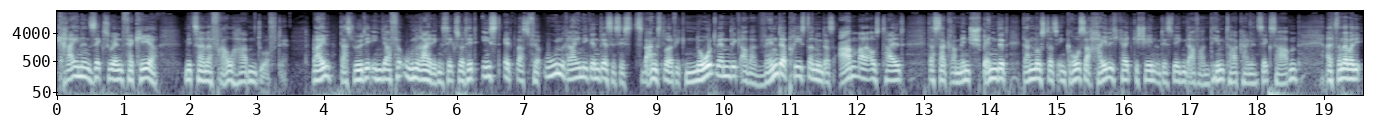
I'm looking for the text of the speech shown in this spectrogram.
keinen sexuellen Verkehr mit seiner Frau haben durfte. Weil das würde ihn ja verunreinigen. Sexualität ist etwas Verunreinigendes, es ist zwangsläufig notwendig, aber wenn der Priester nun das Abendmahl austeilt, das Sakrament spendet, dann muss das in großer Heiligkeit geschehen und deswegen darf er an dem Tag keinen Sex haben. Als dann aber die,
